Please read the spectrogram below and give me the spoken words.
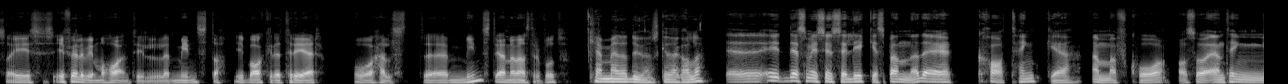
Så jeg, jeg føler vi må ha en til minst, da, i bakre treer. Og helst minst en med venstrefot. Hvem er det du ønsker deg, Kalle? Eh, Det som jeg syns er like spennende, det er hva tenker MFK? Altså, en ting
